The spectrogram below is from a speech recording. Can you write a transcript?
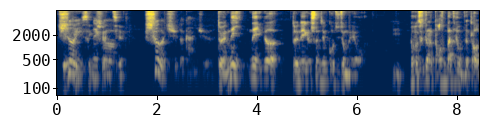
摄影的定性那个瞬间，摄取的感觉。对那那一个对那一个瞬间过去就没有了。嗯，然后我就在那倒腾半天，我在照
